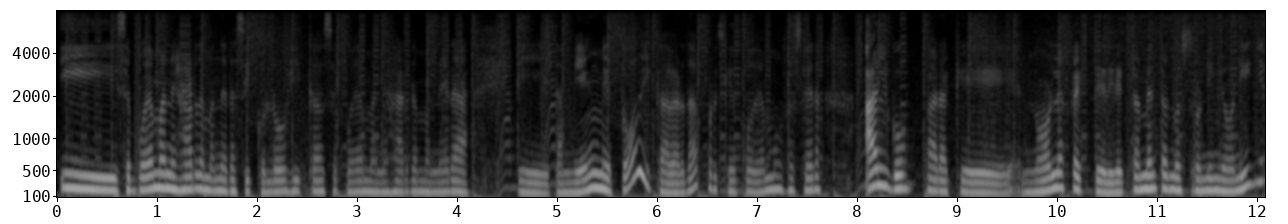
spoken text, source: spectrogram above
y se puede manejar de manera psicológica, se puede manejar de manera eh, también metódica, ¿verdad? Porque podemos hacer algo para que no le afecte directamente a nuestro niño o niña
